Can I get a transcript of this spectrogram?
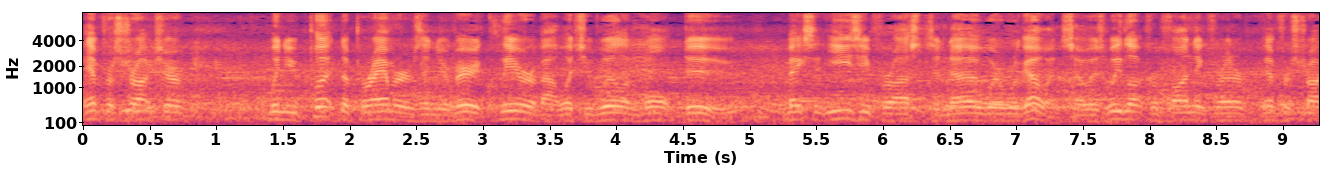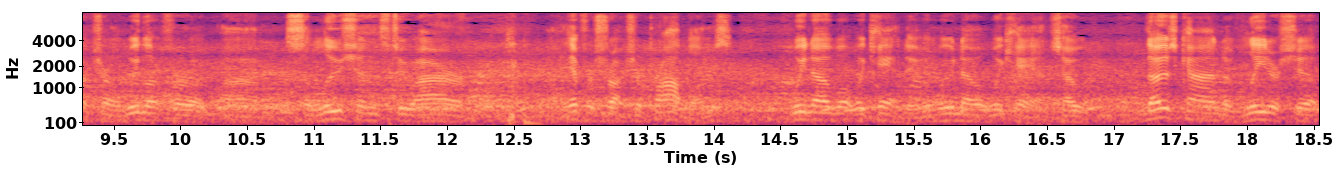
infrastructure, when you put the parameters and you're very clear about what you will and won't do, makes it easy for us to know where we're going. So as we look for funding for infrastructure we look for uh, solutions to our uh, infrastructure problems, we know what we can't do and we know what we can. So those kind of leadership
